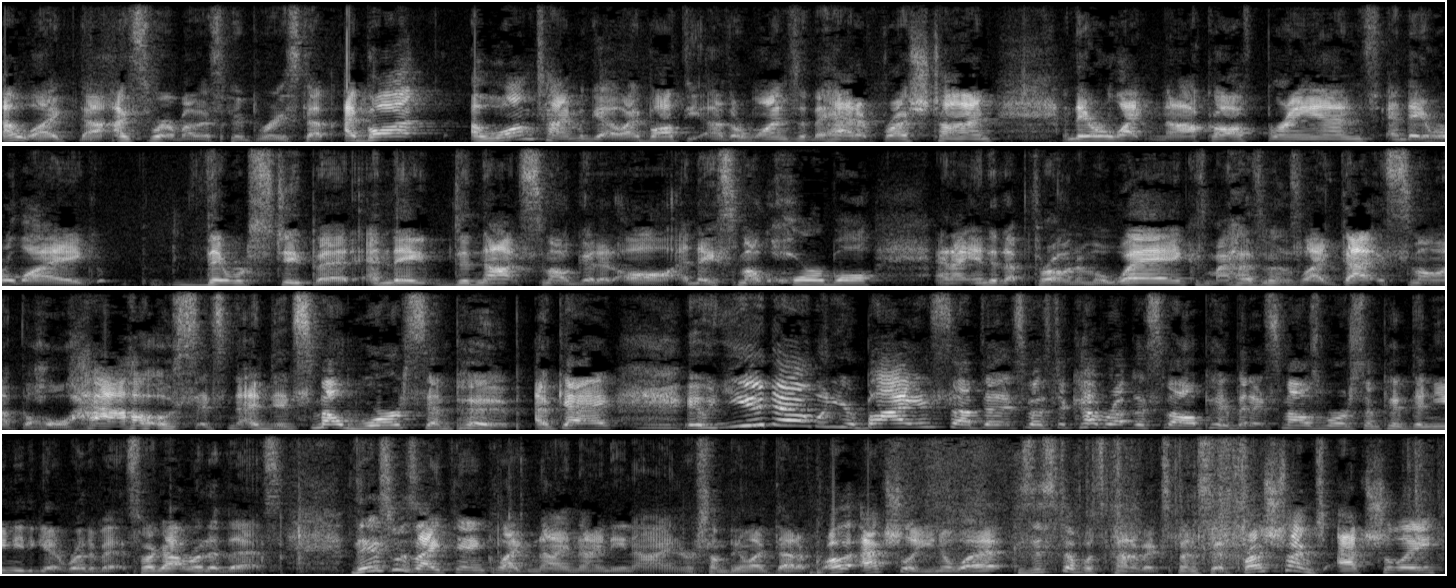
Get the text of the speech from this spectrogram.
I like that. I swear by this Poo-Pourri stuff. I bought a long time ago, I bought the other ones that they had at Fresh Thyme, and they were like knockoff brands, and they were like, they were stupid, and they did not smell good at all, and they smelled horrible, and I ended up throwing them away, because my husband was like, that is smelling up the whole house. It's, it smelled worse than poop, okay? You know when you're buying something that's supposed to cover up the smell of poop, and it smells worse than poop, then you need to get rid of it. So I got rid of this. This was, I think, like $9.99 or something like that. Well, actually, you know what? Because this stuff was kind of expensive. Fresh Thymes actually,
